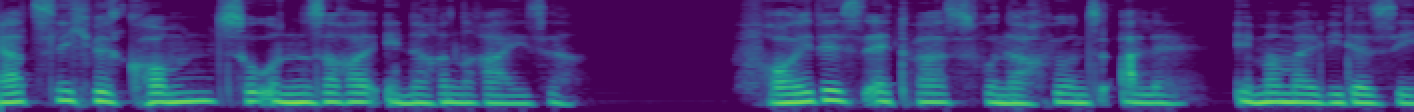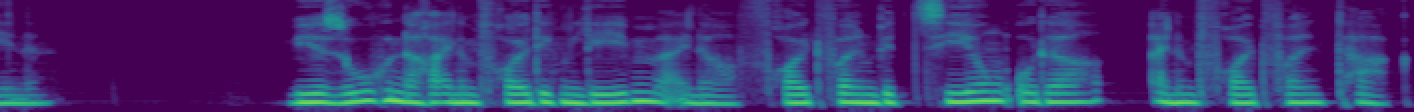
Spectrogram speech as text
Herzlich willkommen zu unserer inneren Reise. Freude ist etwas, wonach wir uns alle immer mal wieder sehnen. Wir suchen nach einem freudigen Leben, einer freudvollen Beziehung oder einem freudvollen Tag.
